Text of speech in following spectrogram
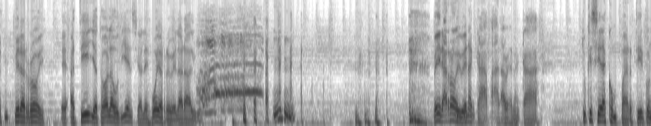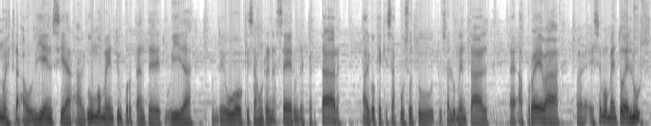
Mira, Roy, eh, a ti y a toda la audiencia les voy a revelar algo. Mira, Roy, ven acá, para, ven acá. ¿Tú quisieras compartir con nuestra audiencia algún momento importante de tu vida donde hubo quizás un renacer, un despertar, algo que quizás puso tu, tu salud mental a, prueba, ese momento de luz?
